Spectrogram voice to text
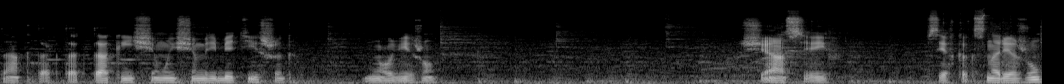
Так, так, так, так, ищем, ищем ребятишек. Ну, вижу. Сейчас я их всех как снаряжу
